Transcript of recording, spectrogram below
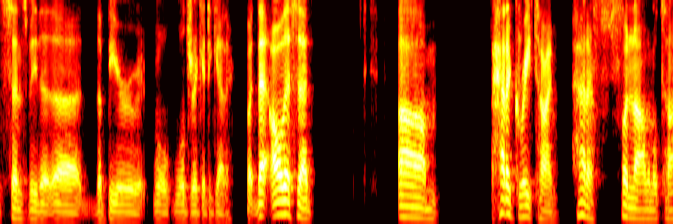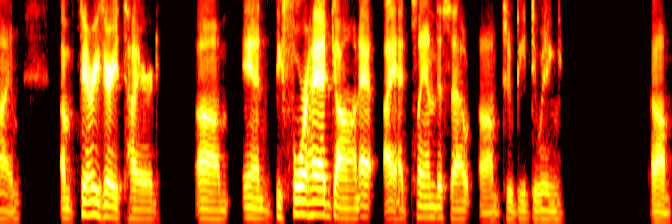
sends me the uh, the beer, we'll we'll drink it together. But that all that said, um, had a great time. Had a phenomenal time. I'm very very tired. Um, and before I had gone, I, I had planned this out um to be doing um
